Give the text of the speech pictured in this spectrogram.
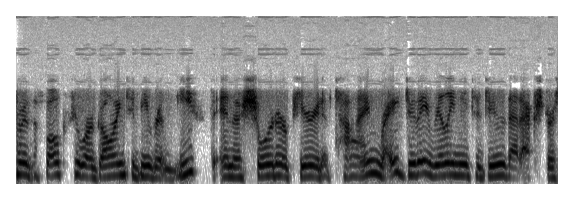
for the folks who are going to be released in a shorter period of time, right? Do they really need to do that extra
